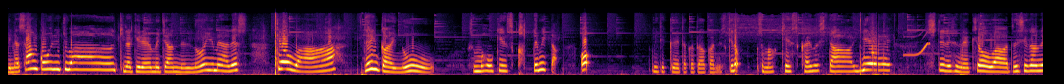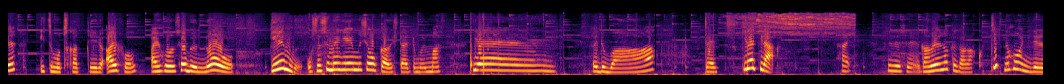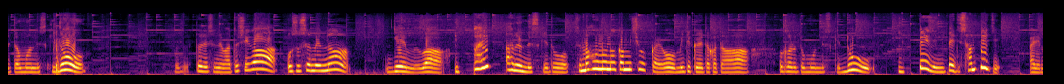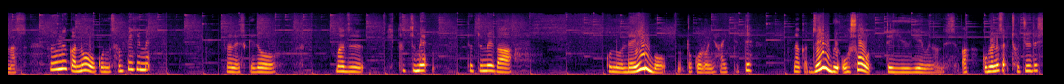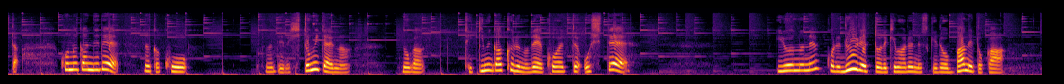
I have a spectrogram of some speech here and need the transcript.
皆さんこんにちは。キラキラ夢チャンネルのゆめやです。今日は前回のスマホケース買ってみた。あ見てくれた方わかるんですけどスマホケース買いました。イエーイ。そしてですね今日は私がねいつも使っている iPhone iPhone7 のゲームおすすめゲーム紹介をしたいと思います。イエーイ。それではレッツキラキラ。はい。でですね、画面録画がこっちの方に出ると思うんですけど、とですね、私がおすすめなゲームはいっぱいあるんですけど、スマホの中身紹介を見てくれた方はわかると思うんですけど、1ページ、2ページ、3ページあります。その中のこの3ページ目なんですけど、まず1つ目。1つ目が、このレインボーのところに入ってて、なんか全部押そうっていうゲームなんですよ。あ、ごめんなさい。途中でした。こんな感じで、なんかこう、なんていうの、人みたいなのが、敵が来るので、こうやって押して、いろんなね、これルーレットで決まるんですけど、バネとか、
